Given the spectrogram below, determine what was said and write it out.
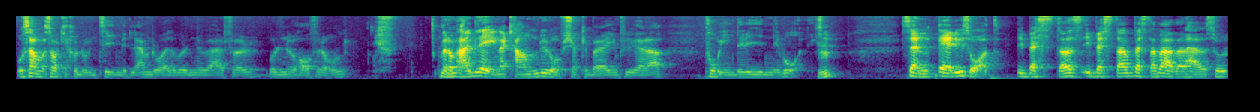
Och samma sak kanske då teammedlem då eller vad det nu är för, vad du nu har för roll. Men de här grejerna kan du då försöka börja influera på individnivå. Liksom. Sen är det ju så att i bästa, i bästa, bästa världar här så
